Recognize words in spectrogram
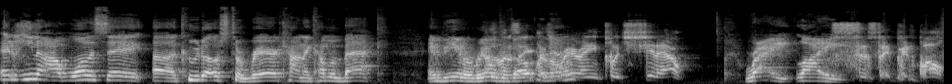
And you know, I want to say uh, kudos to Rare kind of coming back and being a real say developer because now. Rare ain't put shit out Right, like since they've been bought.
